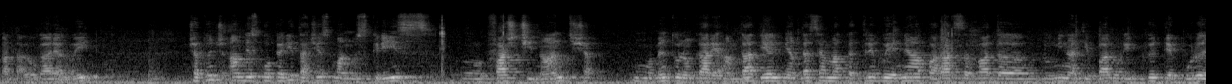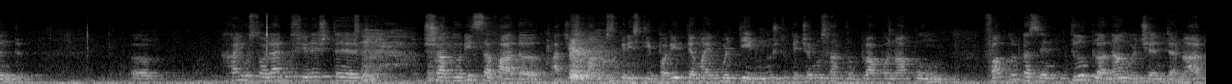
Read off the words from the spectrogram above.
catalogarea lui. Și atunci am descoperit acest manuscris uh, fascinant și în momentul în care am dat el, mi-am dat seama că trebuie neapărat să vadă lumina tiparului cât de curând. Uh, Caiu Solariu, firește, și-a dorit să vadă acest manuscris tipărit de mai mult timp. Nu știu de ce nu s-a întâmplat până acum. Faptul că se întâmplă în anul centenar,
